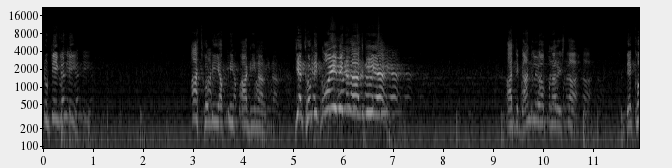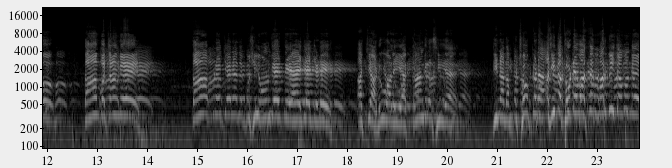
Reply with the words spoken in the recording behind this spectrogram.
ਟੁੱਟੀ ਗੰਢੀ। ਆ ਤੁਹਾਡੀ ਆਪਣੀ ਪਾਰਟੀ ਨਾਲ। ਜੇ ਤੁਹਾਡੀ ਕੋਈ ਵੀ ਨਾਰਾਜ਼ਗੀ ਹੈ, ਅੱਜ ਗੰਢ ਲਿਓ ਆਪਣਾ ਰਿਸ਼ਤਾ। ਦੇਖੋ, ਤਾਂ ਬਚਾਂਗੇ, ਤਾਂ ਆਪਣੇ ਚਿਹਰਿਆਂ ਤੇ ਖੁਸ਼ੀ ਹੋਣਗੇ ਤੇ ਐ ਜੇ ਜਿਹੜੇ ਆ ਝਾੜੂ ਵਾਲੇ ਆ, ਕਾਂਗਰਸੀ ਐ ਜਿਨ੍ਹਾਂ ਦਾ ਪਿਛੋਕੜ ਹੈ ਅਸੀਂ ਤਾਂ ਤੁਹਾਡੇ ਵਾਸਤੇ ਮਰ ਵੀ ਜਾਵਾਂਗੇ।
